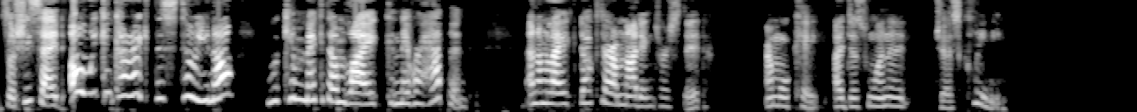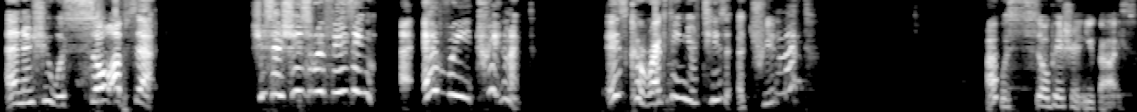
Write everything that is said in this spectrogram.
So she said, Oh, we can correct this too, you know? We can make them like never happened. And I'm like, Doctor, I'm not interested. I'm okay. I just wanted just cleaning. And then she was so upset. She said she's refusing uh, every treatment. Is correcting your teeth a treatment? I was so patient, you guys.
